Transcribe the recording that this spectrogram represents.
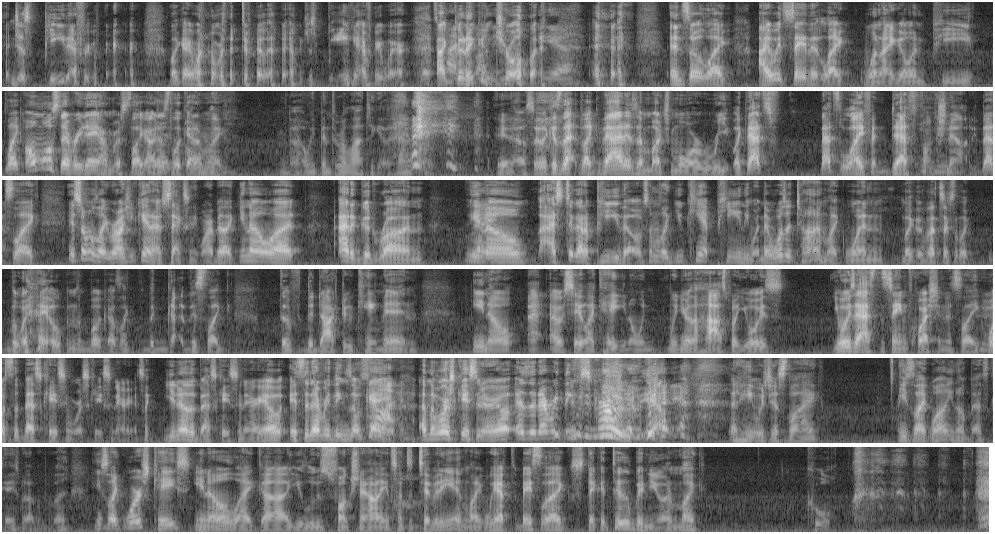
I just peed everywhere. Like I went over the toilet and I'm just peeing everywhere. That's I couldn't control it. Yeah. and so like I would say that like when I go and pee, like almost every day I'm just like I You're just like, look at him "Oh." like no, we've been through a lot together, haven't we? you know, so because that like that is a much more re- like that's that's life and death Mm-hmm. functionality. That's like if someone's like Ross, you can't have sex anymore. I'd be like, you know what? I had a good run. You Right. know, I still gotta pee though. If someone's like, you can't pee anymore, and there was a time like when like that's actually like the way I opened the book. I was like the guy, this like the the doctor who came in. You know, I, I would say like, hey, you know, when when you're in the hospital, you always you always ask the same question. It's like, what's the best case and worst case scenario? It's like, you know, the best case scenario is that everything's It's okay, and the worst case scenario is that everything's It's screwed. okay, yeah. yeah. And he was just like, he's like, well, you know, best case, blah blah blah. He's like, worst case, you know, like uh, you lose functionality and sensitivity, and like we have to basically like stick a tube in you. And I'm like, cool.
